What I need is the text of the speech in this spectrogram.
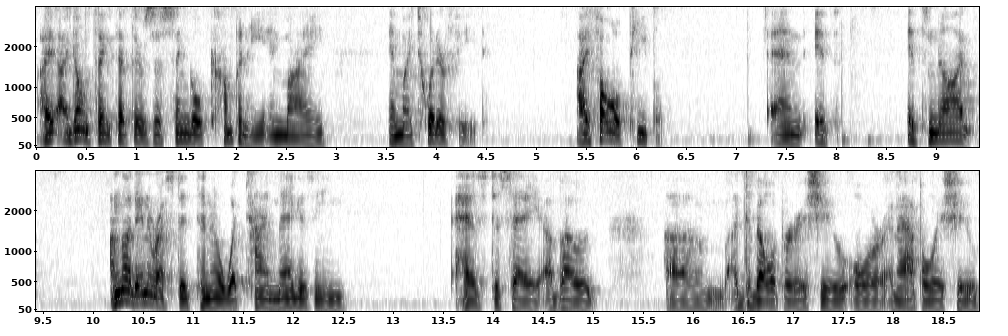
I, I don't think that there's a single company in my in my Twitter feed. I follow people. And it's it's not I'm not interested to know what Time magazine has to say about um, a developer issue or an Apple issue.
